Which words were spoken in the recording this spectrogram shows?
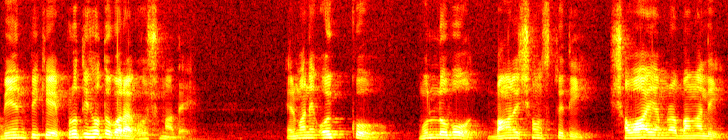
বিএনপিকে প্রতিহত করা ঘোষণা দেয়। এর মানে ঐক্য, মূল্যবোধ, বাঙালি সংস্কৃতি, সবাই আমরা বাঙালি,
